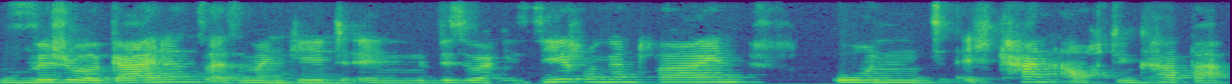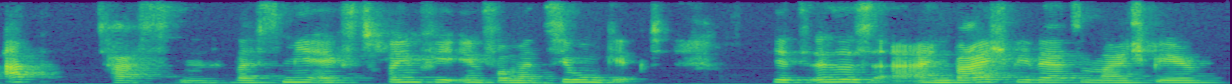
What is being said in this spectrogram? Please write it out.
Visual Guidance, also man mhm. geht in Visualisierungen rein und ich kann auch den Körper abtasten, was mir extrem viel Information gibt. Jetzt ist es ein Beispiel, wäre zum Beispiel,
